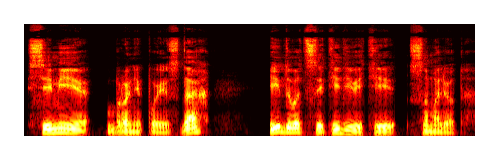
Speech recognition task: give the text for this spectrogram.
7 бронепоездах и 29 самолетах.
